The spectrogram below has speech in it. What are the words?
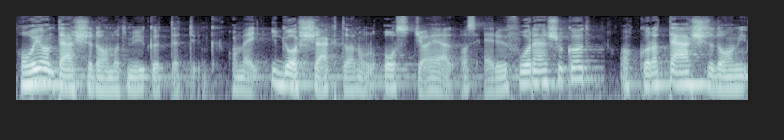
ha olyan társadalmat működtetünk, amely igazságtalanul osztja el az erőforrásokat, akkor a társadalmi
